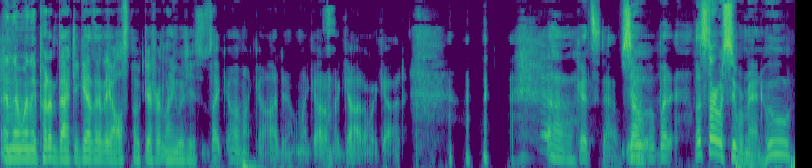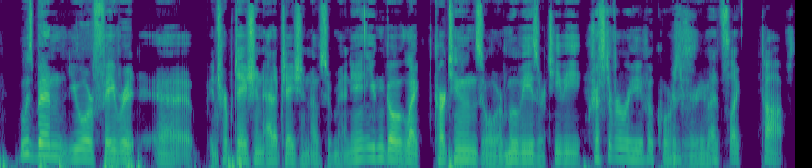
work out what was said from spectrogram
and then when they put them back together, they all spoke different languages. It's like, oh my god, oh my god, oh my god, oh my god. Uh, Good stuff. So, but let's start with Superman. Who who's been your favorite uh, interpretation adaptation of Superman? You, you can go like cartoons or movies or TV. Christopher Reeve, of course. Reeve. That's like tops.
